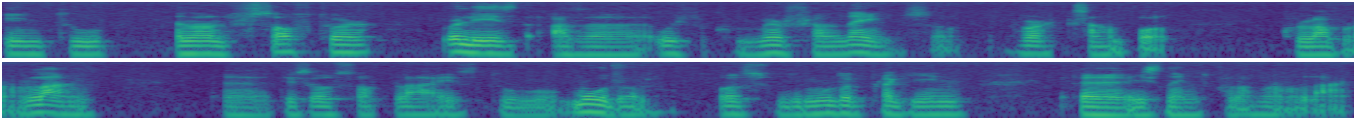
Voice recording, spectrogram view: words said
into another software released as a with a commercial name. So, for example, Collabora Online. Uh, this also applies to Moodle. Also, the Moodle plugin uh, is named Collabora Online.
